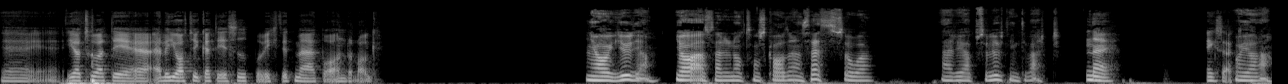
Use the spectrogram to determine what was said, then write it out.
Eh, jag tror att det är, eller jag tycker att det är superviktigt med ett bra underlag. Ja, gud ja. Ja, alltså är det något som skadar ens häst så är det ju absolut inte värt Nej, exakt. att göra.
